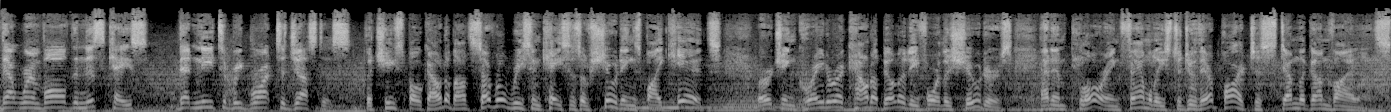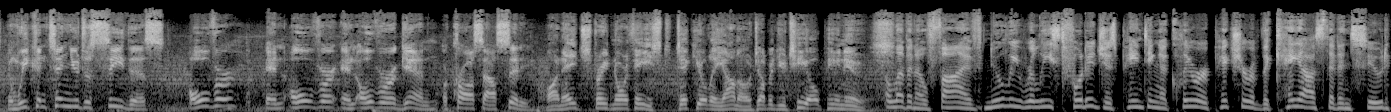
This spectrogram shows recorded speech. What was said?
that were involved in this case that need to be brought to justice. The chief spoke out about several recent cases of shootings by kids, urging greater accountability for the shooters and imploring families to do their part to stem the gun violence. And we continue to see this over and over and over again across our city. On 8th Street Northeast, Dick Uliano, WTOP News. 1105. Newly released footage is painting a clearer picture of the chaos that ensued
